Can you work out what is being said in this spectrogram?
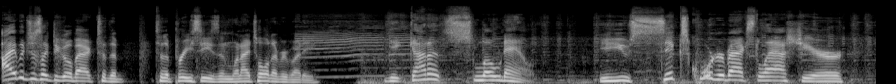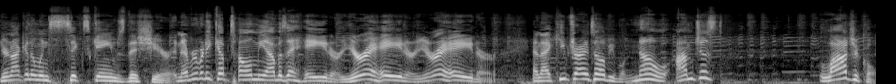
I would just like to go back to the to the preseason when I told everybody, you gotta slow down. You used six quarterbacks last year. You're not going to win six games this year. And everybody kept telling me I was a hater. You're a hater. You're a hater. And I keep trying to tell people, no, I'm just logical.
